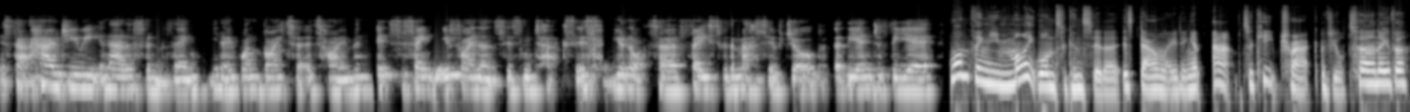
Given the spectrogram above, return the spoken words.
It's that how do you eat an elephant thing, you know, one bite at a time. And it's the same with your finances and taxes. You're not uh, faced with a massive job at the end of the year. One thing you might want to consider is downloading an app to keep track of your turnover,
